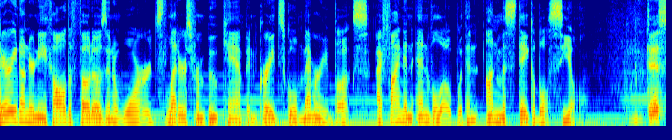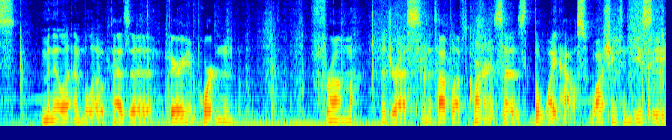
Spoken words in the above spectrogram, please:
Buried underneath all the photos and awards, letters from boot camp, and grade school memory books, I find an envelope with an unmistakable seal. This manila envelope has a very important from address in the top left corner. It says the White House, Washington, D.C.,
